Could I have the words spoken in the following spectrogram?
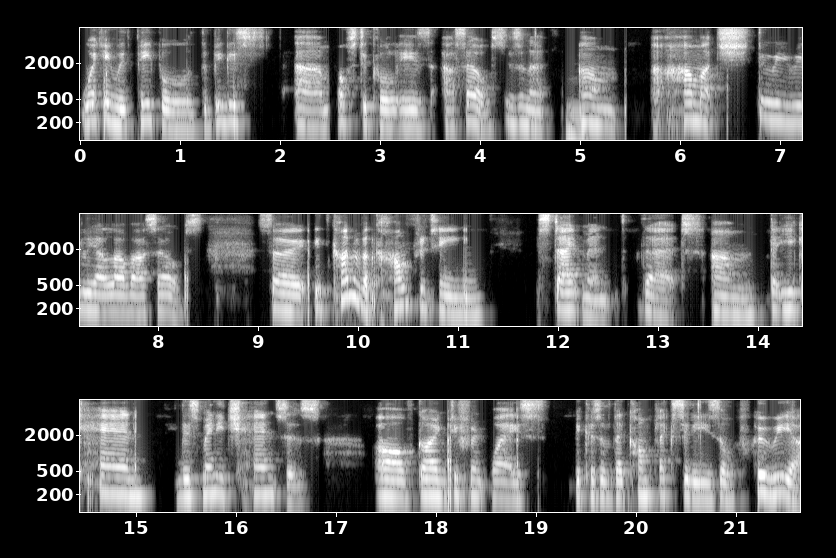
working with people, the biggest um, obstacle is ourselves, isn't it? Mm. Um, how much do we really love ourselves? So it's kind of a comforting statement that um, that you can. There's many chances of going different ways because of the complexities of who we are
